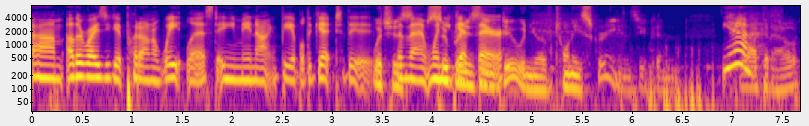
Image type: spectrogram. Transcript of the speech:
Um, otherwise, you get put on a wait list and you may not be able to get to the Which is event when you get easy there. to do when you have 20 screens. You can Yeah. block it out.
